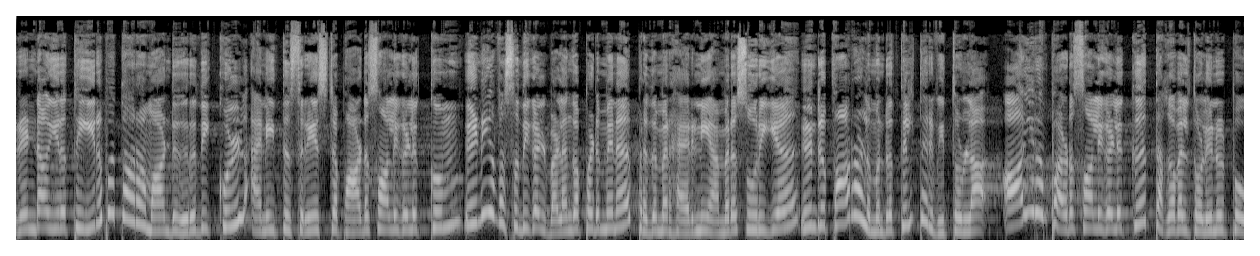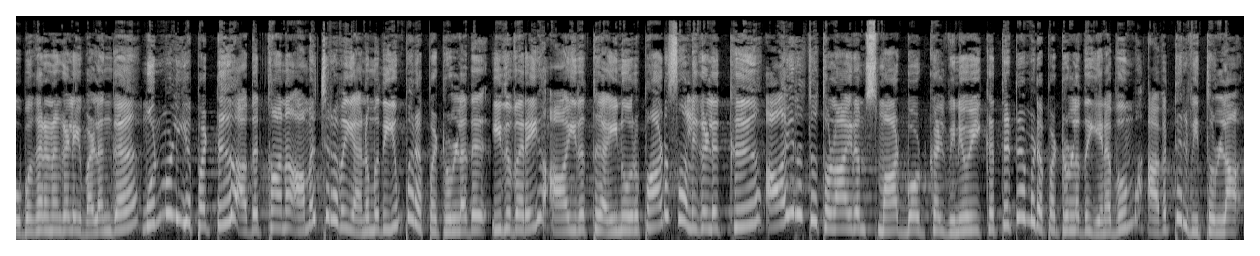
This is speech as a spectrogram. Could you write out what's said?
இரண்டாயிரத்தி இருபத்தாறாம் ஆண்டு இறுதிக்குள் அனைத்து சிரேஷ்ட பாடசாலைகளுக்கும் இணைய வசதிகள் வழங்கப்படும் என பிரதமர் ஹரிணி அமரசூரிய இன்று பாராளுமன்றத்தில் தெரிவித்துள்ளார். ஆயிரம் பாடசாலைகளுக்கு தகவல் தொழில்நுட்ப உபகரணங்களை வழங்க முன்மொழியப்பட்டு அதற்கான அமைச்சரவை அனுமதியும் பெறப்பட்டுள்ளது. இதுவரை ஆயிரத்து ஐநூறு பாடசாலைகளுக்கு ஆயிரத்து தொள்ளாயிரம் ஸ்மார்ட் போர்டுகள் விநியோகிக்க திட்டமிடப்பட்டுள்ளது எனவும் அவர் தெரிவித்துள்ளார்.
